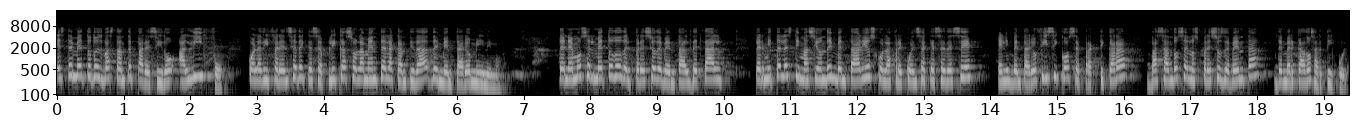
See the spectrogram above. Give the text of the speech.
Este método es bastante parecido al IFO, con la diferencia de que se aplica solamente a la cantidad de inventario mínimo. Tenemos el método del precio de venta al detal. Permite la estimación de inventarios con la frecuencia que se desee. El inventario físico se practicará basándose en los precios de venta de mercados artículos.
